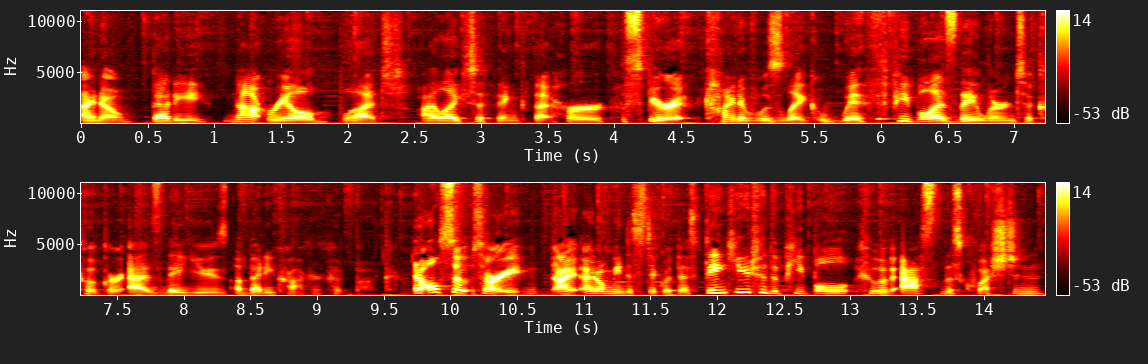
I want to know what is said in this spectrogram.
I know, Betty, not real, but I like to think that her spirit kind of was like with people as they learned to cook or as they used a Betty Crocker cookbook. And also, sorry, I, I, don't mean to stick with this. Thank you to the people who have asked this question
